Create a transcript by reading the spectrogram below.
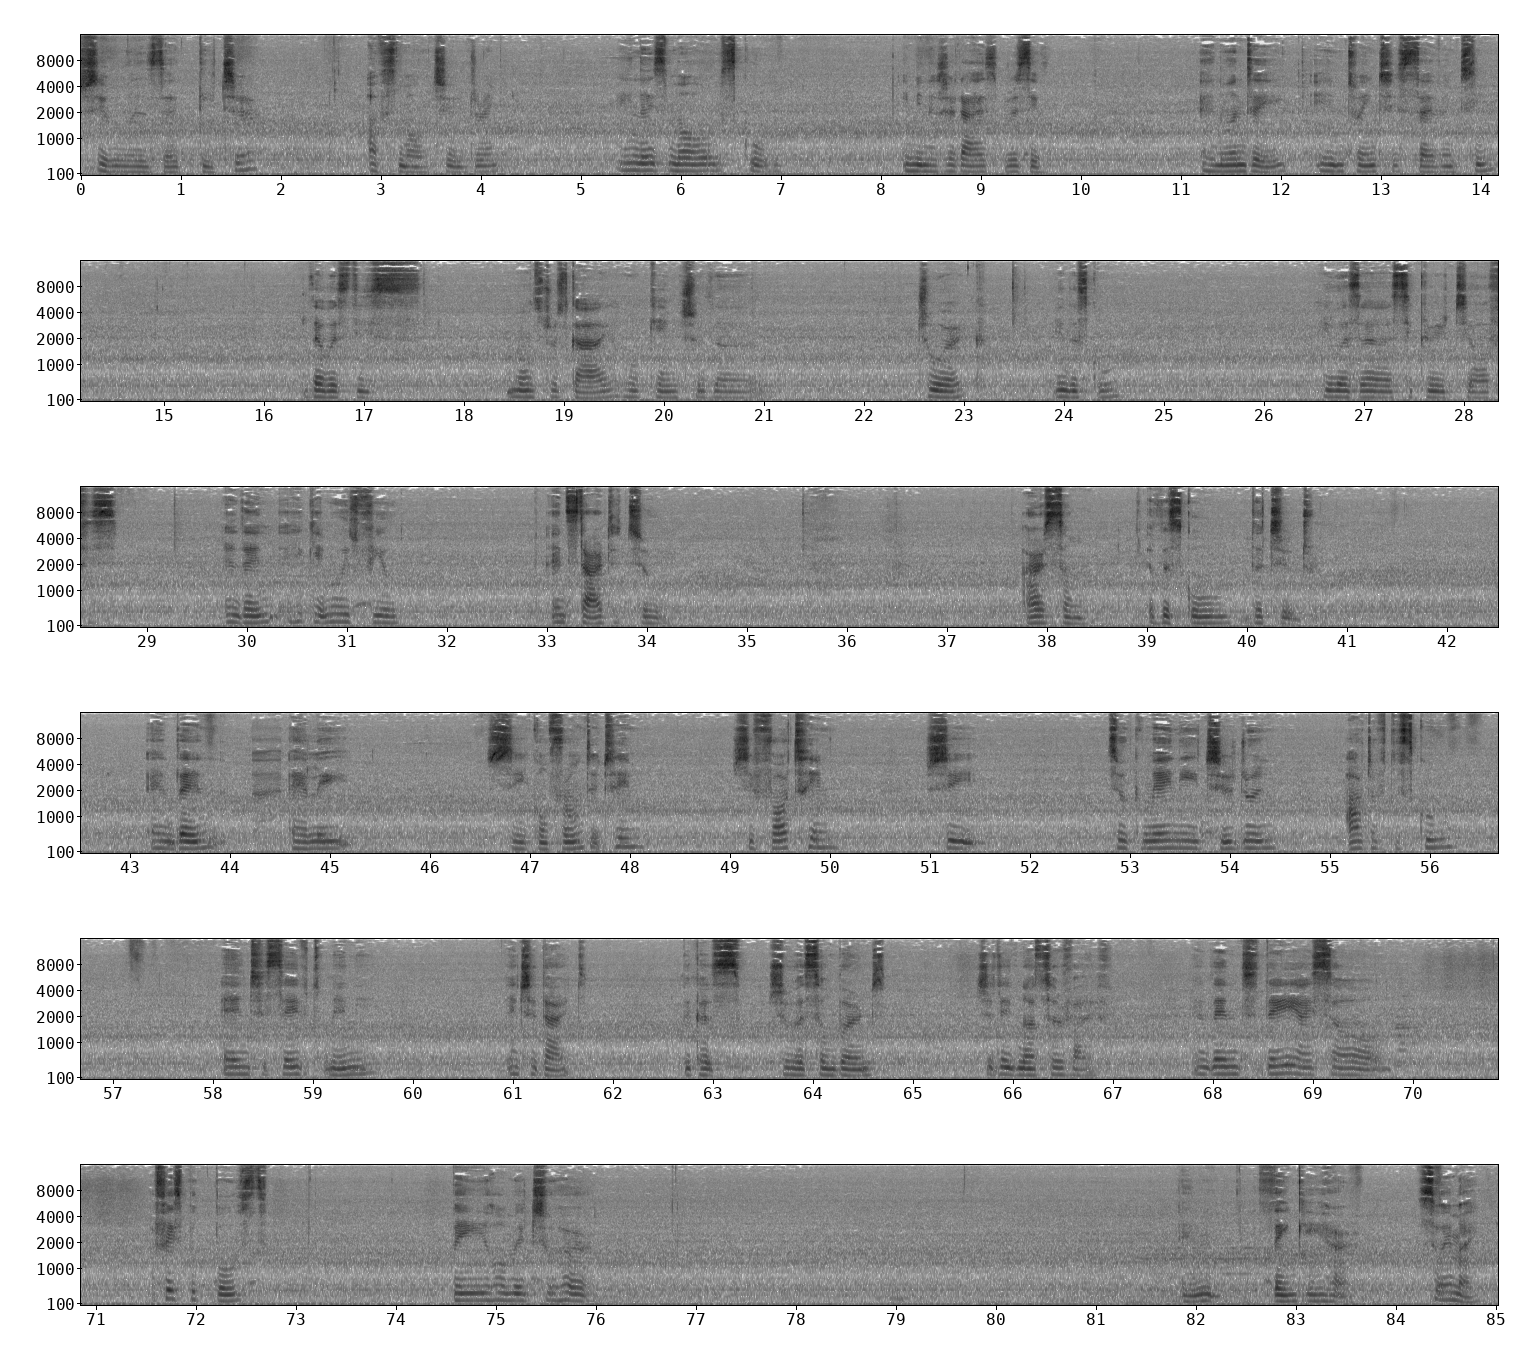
She was a teacher of small children in a small school in Minas Gerais, Brazil. And one day in 2017, there was this monstrous guy who came to the to work in the school. He was a security officer and then he came with Phil and started to arson the school, the children. And then uh, Ellie, she confronted him, she fought him, she took many children out of the school and she saved many and she died because she was so sunburned. She did not survive. And then today I saw a Facebook post paying homage to her. And thanking her. So am I.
